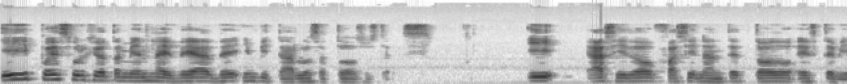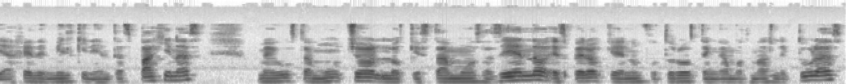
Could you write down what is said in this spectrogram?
y pues surgió también la idea de invitarlos a todos ustedes. Y ha sido fascinante todo este viaje de 1500 páginas. Me gusta mucho lo que estamos haciendo. Espero que en un futuro tengamos más lecturas.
